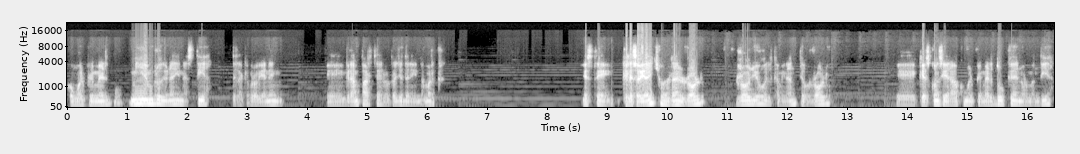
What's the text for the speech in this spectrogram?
como el primer miembro de una dinastía de la que provienen eh, gran parte de los reyes de Dinamarca. Este que les había dicho, ¿verdad? El rol, rollo, el caminante o rolo, eh, que es considerado como el primer duque de Normandía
